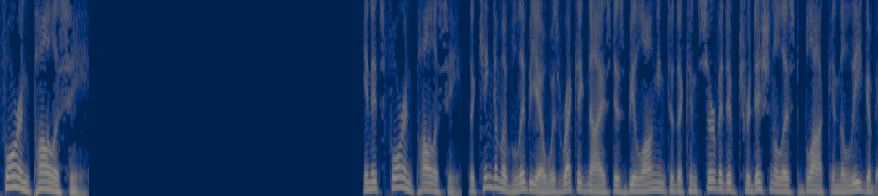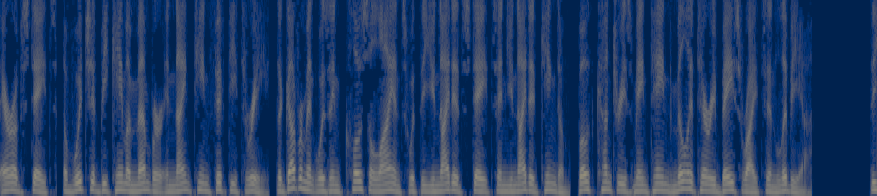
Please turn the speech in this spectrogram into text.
Foreign policy In its foreign policy, the Kingdom of Libya was recognized as belonging to the conservative traditionalist bloc in the League of Arab States, of which it became a member in 1953. The government was in close alliance with the United States and United Kingdom, both countries maintained military base rights in Libya. The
